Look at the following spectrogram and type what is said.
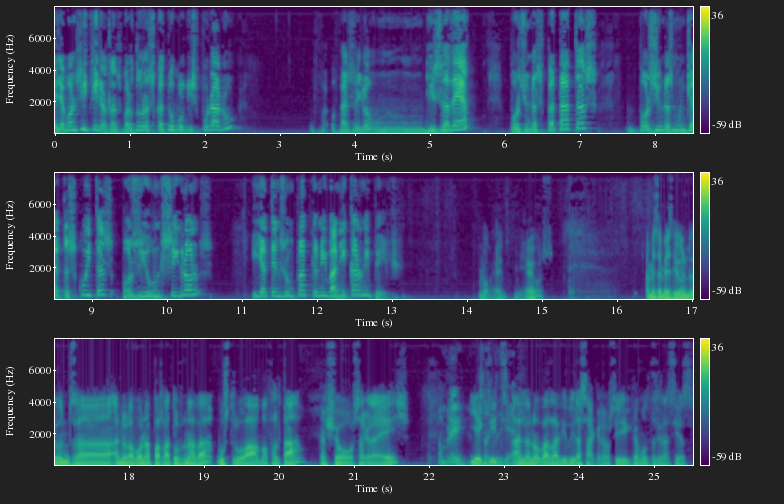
I llavors hi tires les verdures que tu vulguis posar-ho, fa- fas allò, un, un guisadet, posi unes patates, posi unes mongetes cuites, posi uns cigrons, i ja tens un plat que no hi va ni carn ni peix. Molt bé, ja veus. A més a més, diuen, doncs, eh, enhorabona per la tornada, us trobàvem a faltar, que això s'agraeix, Hombre, i èxits en la nova Ràdio Vilasacra, o sigui que moltes gràcies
